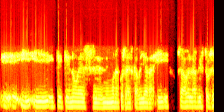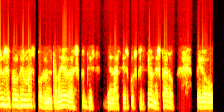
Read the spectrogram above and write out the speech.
y, y que, que, no es ninguna cosa descabellada. Y, o sea, las distorsiones se producen más por el tamaño de las, de las circunscripciones, claro, pero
